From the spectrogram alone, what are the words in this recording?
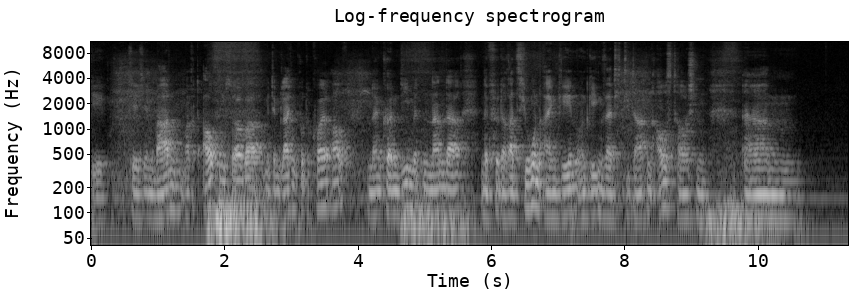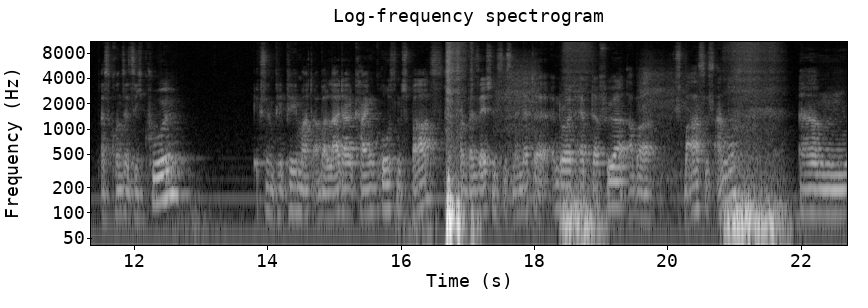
die Kirche in Baden macht auch einen Server mit dem gleichen Protokoll auf und dann können die miteinander eine Föderation eingehen und gegenseitig die Daten austauschen. Ähm, das ist grundsätzlich cool. XMPP macht aber leider keinen großen Spaß. Conversations ist eine nette Android-App dafür, aber Spaß ist anders. Ähm,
